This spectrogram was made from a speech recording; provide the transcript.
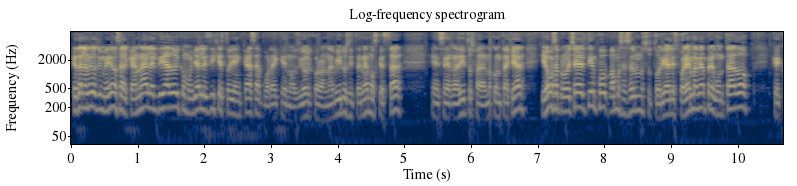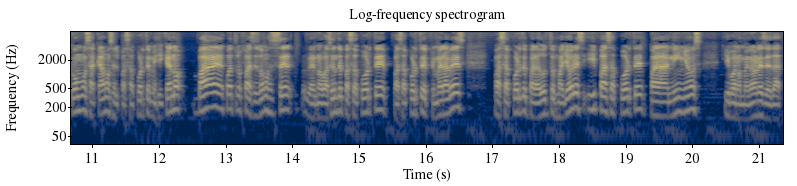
¿Qué tal amigos? Bienvenidos al canal. El día de hoy, como ya les dije, estoy en casa por ahí que nos dio el coronavirus y tenemos que estar encerraditos para no contagiar. Y vamos a aprovechar el tiempo, vamos a hacer unos tutoriales. Por ahí me habían preguntado que cómo sacamos el pasaporte mexicano. Va en cuatro fases. Vamos a hacer renovación de pasaporte, pasaporte de primera vez, pasaporte para adultos mayores y pasaporte para niños y bueno, menores de edad.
